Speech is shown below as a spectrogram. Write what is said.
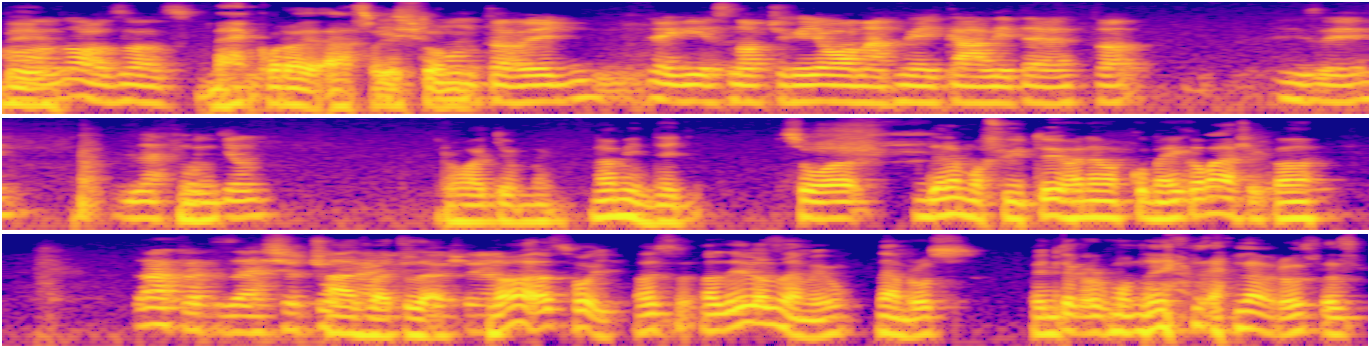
Bale. Az, az, az. Mekkora ász vagyok, És tudom. mondta, hogy egész nap csak egy almát, meg egy kávét evett a izé, lefogjon. Rohadjon meg. Na mindegy. Szóval, de nem a fűtő, hanem akkor melyik a másik? A átváltozás, a csokás. átváltozás. Na, az hogy? Az, azért az nem jó. Nem rossz. Vagy mit akarok mondani? Nem, nem rossz. Az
